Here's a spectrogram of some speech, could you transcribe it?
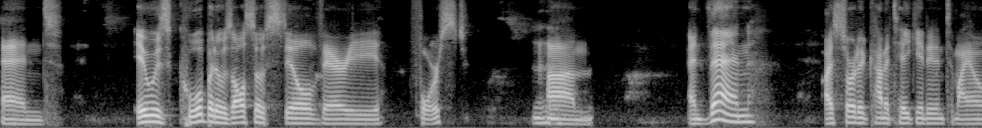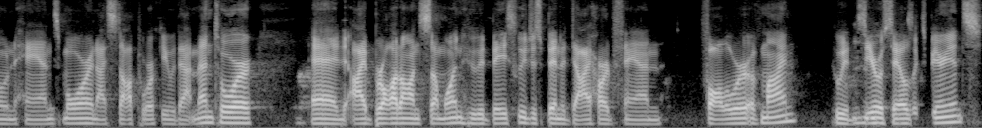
and it was cool, but it was also still very forced. Mhm. Um, and then I started kind of taking it into my own hands more, and I stopped working with that mentor, and I brought on someone who had basically just been a diehard fan follower of mine, who had Mhm. zero sales experience,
